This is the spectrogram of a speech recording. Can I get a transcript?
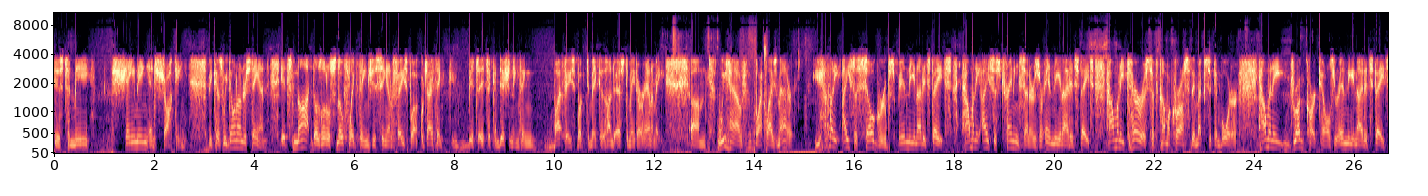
is to me shaming and shocking because we don't understand. It's not those little snowflake things you see on Facebook, which I think it's it's a conditioning thing by Facebook to make underestimate our enemy. Um, we have Black Lives Matter. You, how many ISIS cell groups are in the United States? How many ISIS training centers are in the United States? How many terrorists have come across the Mexican border? How many drug cartels are in the United States?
